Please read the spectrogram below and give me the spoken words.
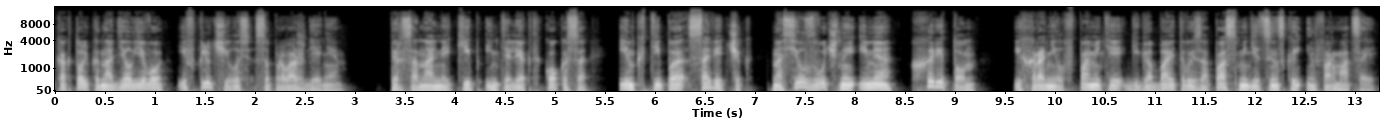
как только надел его и включилось сопровождение. Персональный кип-интеллект Кокоса, инк типа «Советчик», носил звучное имя Харитон и хранил в памяти гигабайтовый запас медицинской информации.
